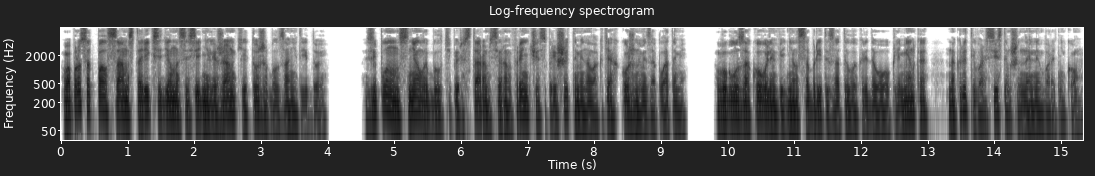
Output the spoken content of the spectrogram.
Вопрос отпал сам, старик сидел на соседней лежанке и тоже был занят едой. Зипун он снял и был теперь в старом сером френче с пришитыми на локтях кожаными заплатами. В углу за ковалем виднелся бритый затылок рядового Клименко, накрытый ворсистым шинельным воротником.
